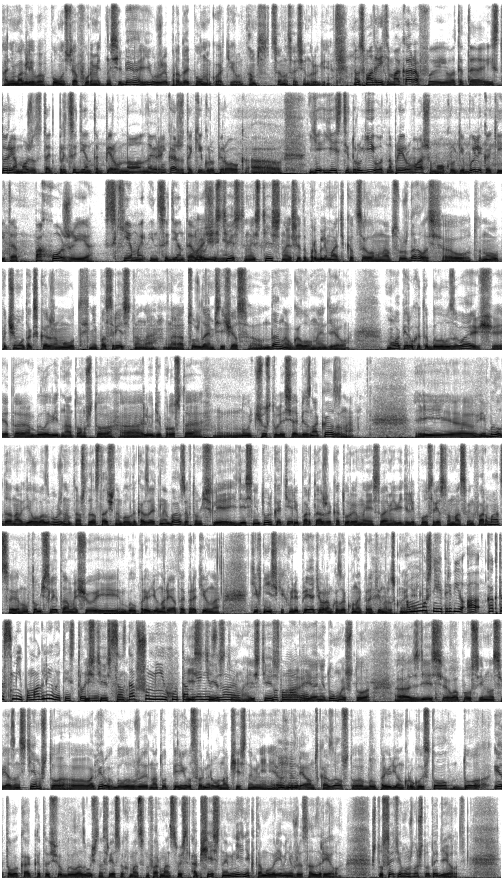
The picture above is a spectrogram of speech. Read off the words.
они могли бы полностью оформить на себя и уже продать полную квартиру. Там цены совсем другие. Ну, смотрите, Макаров и вот эта история может стать прецедентом первым, но наверняка же таких группировок а, есть и другие. Вот, например, в вашем округе были какие-то похожие схемы, инциденты, Ну, обращения? естественно, естественно, если эта проблематика в целом она обсуждалась, вот, ну, почему, так скажем, вот непосредственно обсуждаем сейчас данное уголовное дело? Ну, во-первых, это было вызывающе, это было видно о том, что э, люди просто ну, чувствовали себя безнаказанно, и, э, и было данное дело возбуждено, потому что достаточно было доказательной базы, в том числе и здесь не только те репортажи, которые мы с вами видели по средствам массовой информации, но в том числе там еще и был проведен ряд оперативно-технических мероприятий в рамках закона оперативно-розыскной А можно я перебью? А как-то СМИ помогли в этой истории? Естественно. Создав шумиху, там, я не знаю. Естественно, я не думаю, что э, здесь вопрос именно связан с тем, что, э, во-первых, было уже на тот период сформировано общественное мнение. Я не зря вам сказал, что был проведен круглый стол. До этого, как это все было озвучено в средствах массовой информации, то есть общественное мнение к тому времени уже созрело, что с этим нужно что-то делать.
